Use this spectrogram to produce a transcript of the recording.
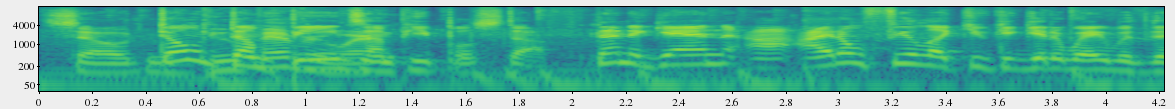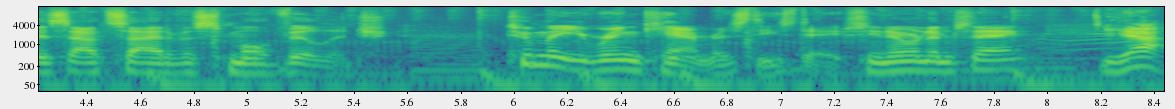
So don't Goop dump beans on people's stuff. Then again, I don't feel like you could get away with this outside of a small village. Too many ring cameras these days. You know what I'm saying? Yeah.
